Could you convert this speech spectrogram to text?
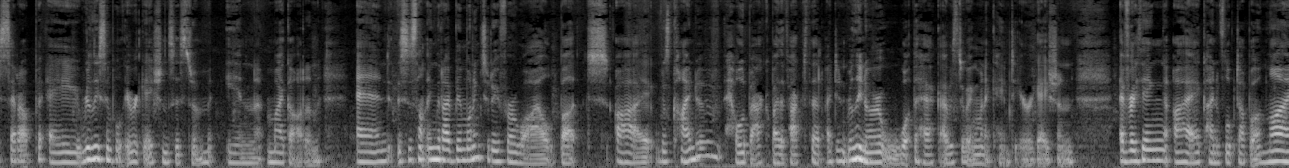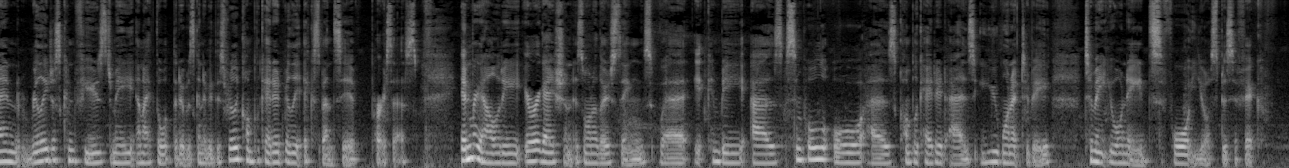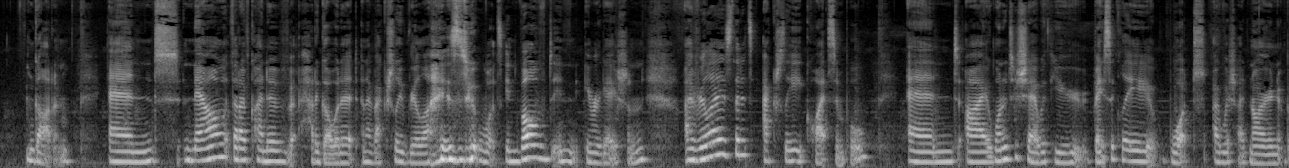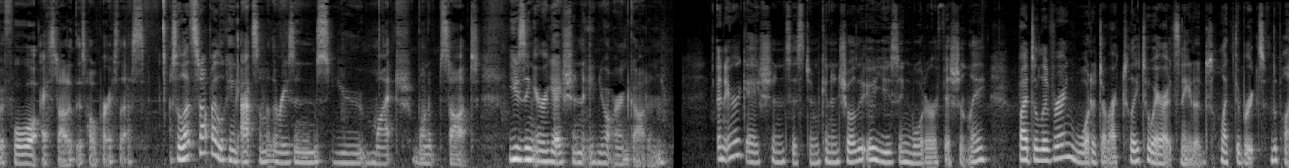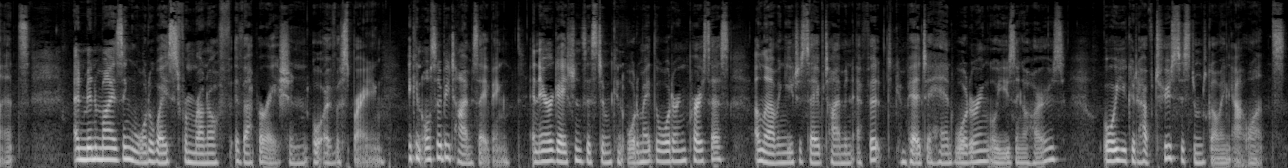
Set up a really simple irrigation system in my garden. And this is something that I've been wanting to do for a while, but I was kind of held back by the fact that I didn't really know what the heck I was doing when it came to irrigation. Everything I kind of looked up online really just confused me, and I thought that it was going to be this really complicated, really expensive process. In reality, irrigation is one of those things where it can be as simple or as complicated as you want it to be to meet your needs for your specific garden. And now that I've kind of had a go at it and I've actually realized what's involved in irrigation, I've realized that it's actually quite simple. And I wanted to share with you basically what I wish I'd known before I started this whole process. So let's start by looking at some of the reasons you might want to start using irrigation in your own garden. An irrigation system can ensure that you're using water efficiently by delivering water directly to where it's needed, like the roots of the plants, and minimizing water waste from runoff, evaporation, or overspraying. It can also be time saving. An irrigation system can automate the watering process, allowing you to save time and effort compared to hand watering or using a hose, or you could have two systems going at once.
